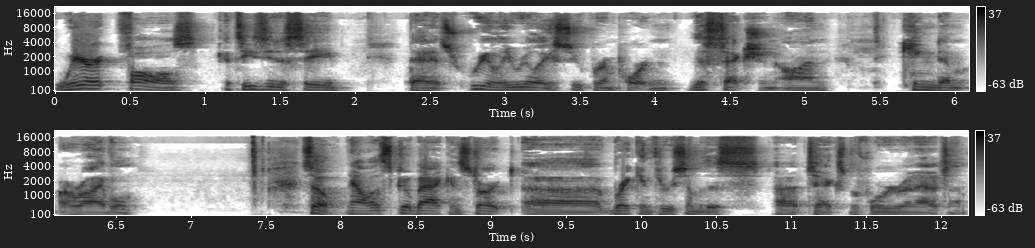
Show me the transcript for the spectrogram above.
where it falls, it's easy to see that it's really, really super important. This section on kingdom arrival. So now let's go back and start uh, breaking through some of this uh, text before we run out of time.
